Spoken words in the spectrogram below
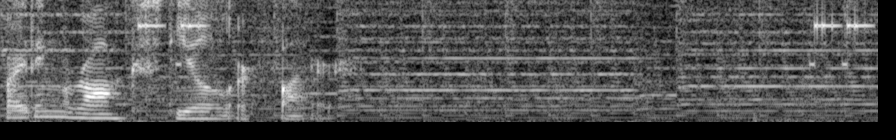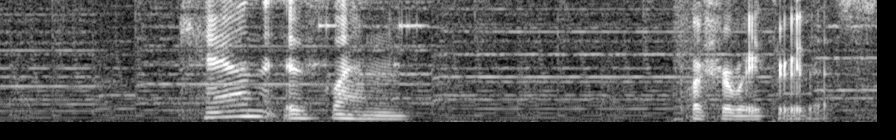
Fighting rock, steel, or fire? Can Islan push her way through this?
